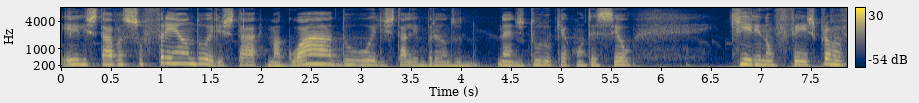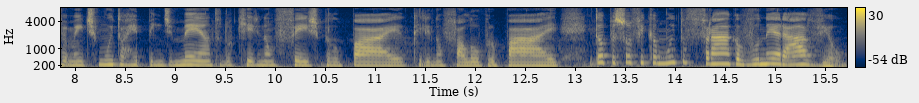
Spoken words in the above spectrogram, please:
Ele estava sofrendo, ele está magoado, ele está lembrando né, de tudo o que aconteceu que ele não fez, provavelmente muito arrependimento do que ele não fez pelo pai, o que ele não falou para o pai. Então a pessoa fica muito fraca, vulnerável,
